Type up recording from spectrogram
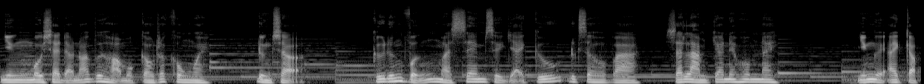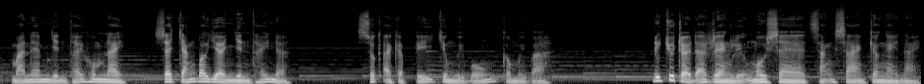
Nhưng Môi-se đã nói với họ một câu rất khôn ngoan. Đừng sợ, cứ đứng vững mà xem sự giải cứu Đức Giê-hô-va sẽ làm cho anh em hôm nay. Những người Ai Cập mà anh em nhìn thấy hôm nay sẽ chẳng bao giờ nhìn thấy nữa. Xuất Ai Cập ký chương 14 câu 13 Đức Chúa Trời đã rèn luyện Môi-se sẵn sàng cho ngày này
